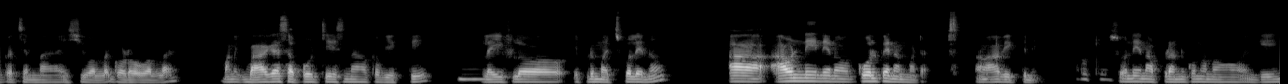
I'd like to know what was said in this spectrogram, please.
ఒక చిన్న ఇష్యూ వల్ల గొడవ వల్ల మనకు బాగా సపోర్ట్ చేసిన ఒక వ్యక్తి లైఫ్లో ఎప్పుడు మర్చిపోలేను. ఆ ఆవిడ్ని నేను కోల్పోయాను అనమాట ఆ వ్యక్తిని. సో నేను అప్పుడు అనుకున్నాను ఇంకేం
